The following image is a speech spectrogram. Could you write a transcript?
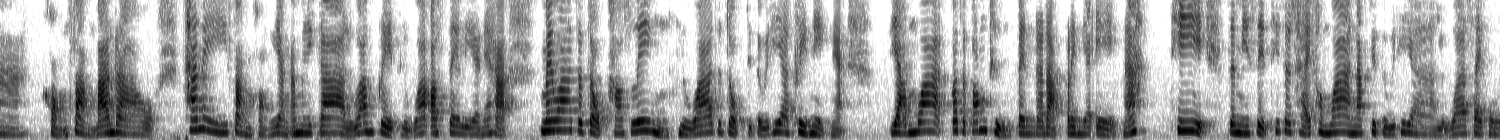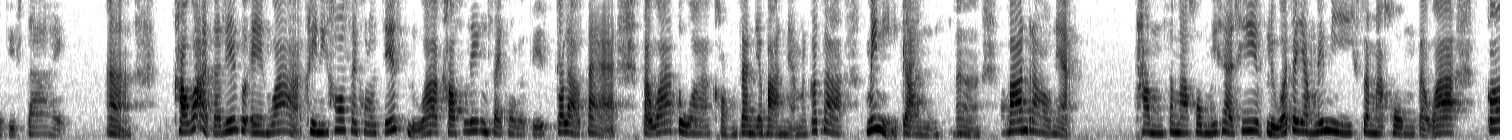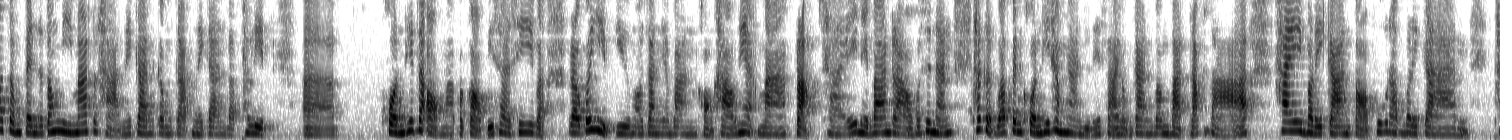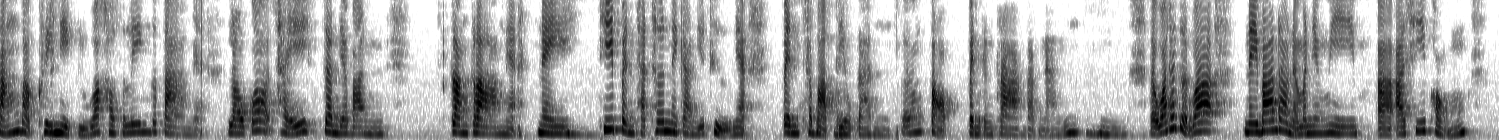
ของฝั่งบ้านเรา ถ้าในฝั่งของอย่างอเมริกา หรือว่าอังกฤษ หรือว่าออสเตรเลียเนี่ยค่ะ ไม่ว่าจะจบ counseling หรือว่าจะจบจิตวิทยาคลินิกเนี่ย ย้ำว่าก็จะต้องถึงเป็นระดับปริญญาเอกนะ ที่จะมีสิทธิ์ที่จะใช้คำว่านักจิตวิทยาหรือว่า psychologist ได้อ่า เขาก็อาจจะเรียกตัวเองว่า clinical psychologist หรือว่า counseling psychologist ก็แล้วแต่ แต่ว่าตัวของจรรยาบรรณเนี่ยมันก็จะไม่หนีกันบ้านเราเนี่ยทำสมาคมวิชาชีพ หรือว่าจะยังไม่มีสมาคม แต่ว่าก็จำเป็นจะต้องมีมาตรฐานในการกำกับในการแบบผลิต คนที่จะออกมาประกอบวิชาชีพอะเราก็หยิบยืมเอาจรรยาบรรณของเขาเนี่ยมาปรับใช้ในบ้านเรา เพราะฉะนั้นถ้าเกิดว่าเป็นคนที่ทำงานอยู่ในสายของการบำบัดรักษา ให้บริการต่อผู้รับบริการ ทั้งแบบคลินิกหรือว่า counseling ก็ตามเนี่ยเราก็ใช้จรรยาบรรณกลางๆเนี่ยในที่เป็นแพทเทิร์นในการยึดถือเนี่ยเป็นฉบับเดียวกัน ก็ต้องตอบ เป็นกลางๆแบบนั้นอืมแต่ว่าถ้าเกิดว่าในบ้านเราเนี่ยมันยังมีอ่าอาชีพของ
